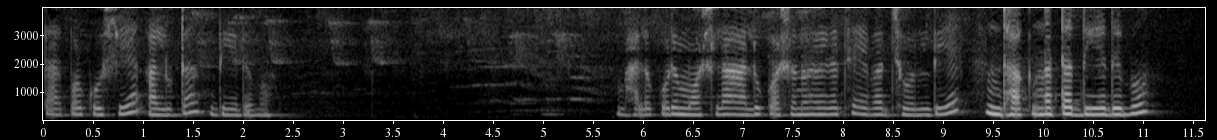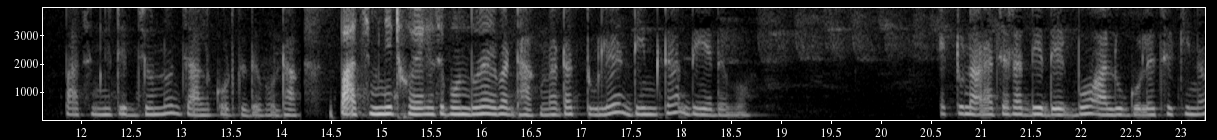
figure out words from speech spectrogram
তারপর কষিয়ে আলুটা দিয়ে দেবো। ভালো করে মশলা, আলু কষানো হয়ে গেছে। এবার ঝোল দিয়ে ঢাকনাটা দিয়ে দেব। পাঁচ মিনিটের জন্য জাল করতে দেব ঢাক পাঁচ মিনিট হয়ে গেছে বন্ধুরা, এবার ঢাকনাটা তুলে ডিমটা দিয়ে দেব। একটু নাড়াচাড়া দিয়ে দেখব আলু গলেছে কি না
